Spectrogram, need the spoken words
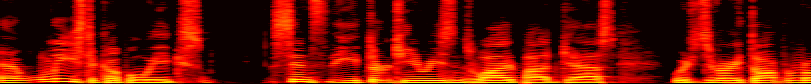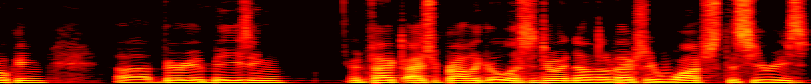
at least a couple weeks since the 13 Reasons Why podcast, which is very thought provoking, uh, very amazing. In fact, I should probably go listen to it now that I've actually watched the series.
